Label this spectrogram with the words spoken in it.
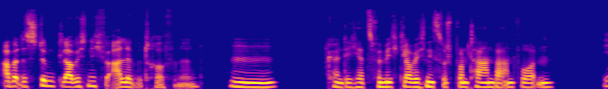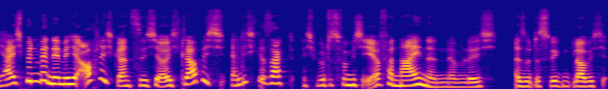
Aber das stimmt, glaube ich, nicht für alle Betroffenen. Hm. Könnte ich jetzt für mich, glaube ich, nicht so spontan beantworten. Ja, ich bin mir nämlich auch nicht ganz sicher. Ich glaube, ich, ehrlich gesagt, ich würde es für mich eher verneinen, nämlich. Also deswegen glaube ich,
